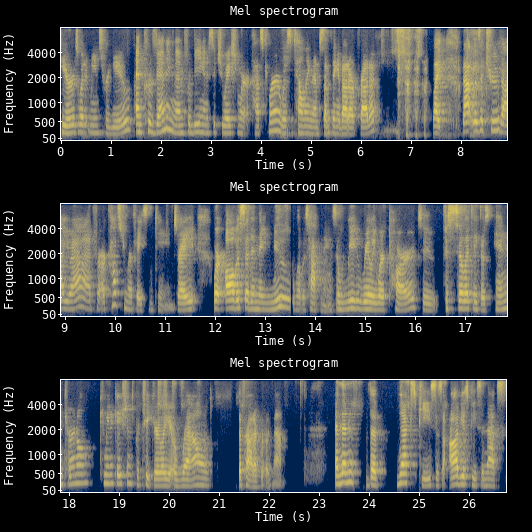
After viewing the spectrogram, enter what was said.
Here's what it means for you. And preventing them from being in a situation where a customer was telling them something about our product. Like that was a true value add for our customer facing teams right? Where all of a sudden they knew what was happening. So we really worked hard to facilitate those internal communications particularly around the product roadmap and then the next piece is the obvious piece, and that's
